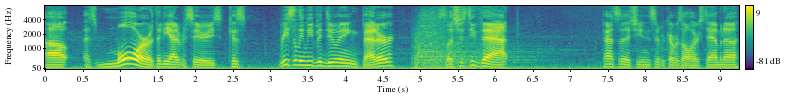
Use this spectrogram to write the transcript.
uh, as more than the adversaries, because recently we've been doing better. So let's just do that. Pass the she recovers all her stamina.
